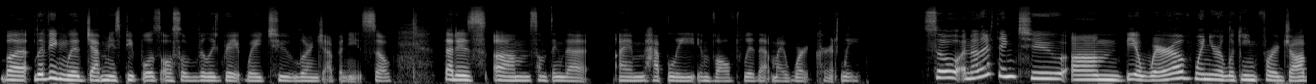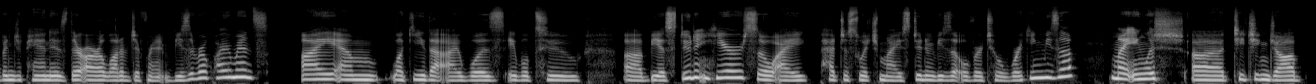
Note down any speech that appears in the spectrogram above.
but living with Japanese people is also a really great way to learn Japanese. So that is um, something that I'm happily involved with at my work currently. So, another thing to um, be aware of when you're looking for a job in Japan is there are a lot of different visa requirements. I am lucky that I was able to uh, be a student here, so I had to switch my student visa over to a working visa. My English uh, teaching job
